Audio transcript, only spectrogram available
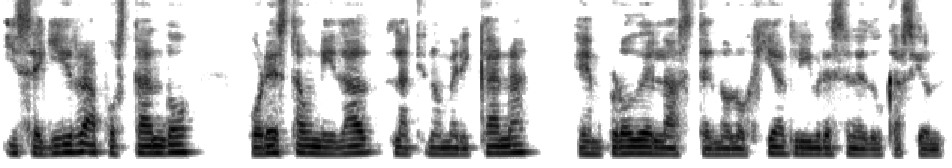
y seguir apostando por esta unidad latinoamericana en pro de las tecnologías libres en educación.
